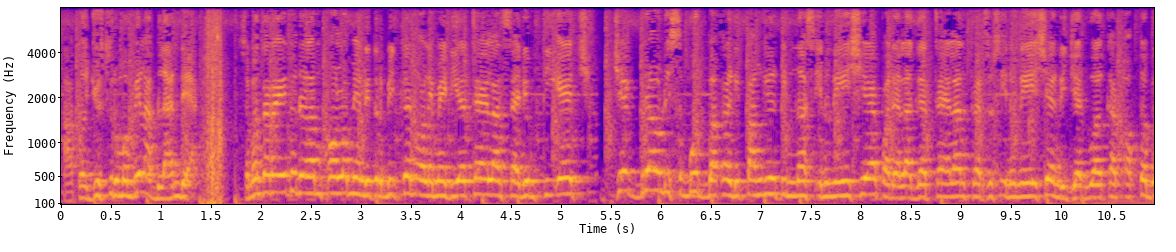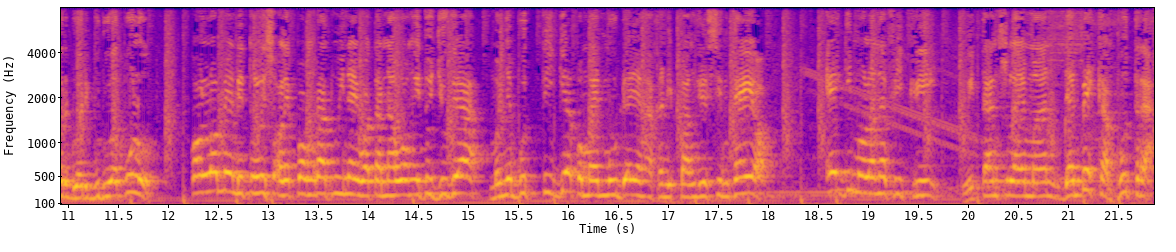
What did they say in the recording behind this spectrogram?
atau justru membela Belanda? Sementara itu dalam kolom yang diterbitkan oleh media Thailand Stadium TH, Jack Brown disebut bakal dipanggil timnas Indonesia pada laga Thailand versus Indonesia yang dijadwalkan Oktober 2020. Kolom yang ditulis oleh Pongrat Winay Watanawong itu juga menyebut tiga pemain muda yang akan dipanggil Sinteyong. Egi Maulana Fikri, Witan Sulaiman, dan Beckham Putra.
